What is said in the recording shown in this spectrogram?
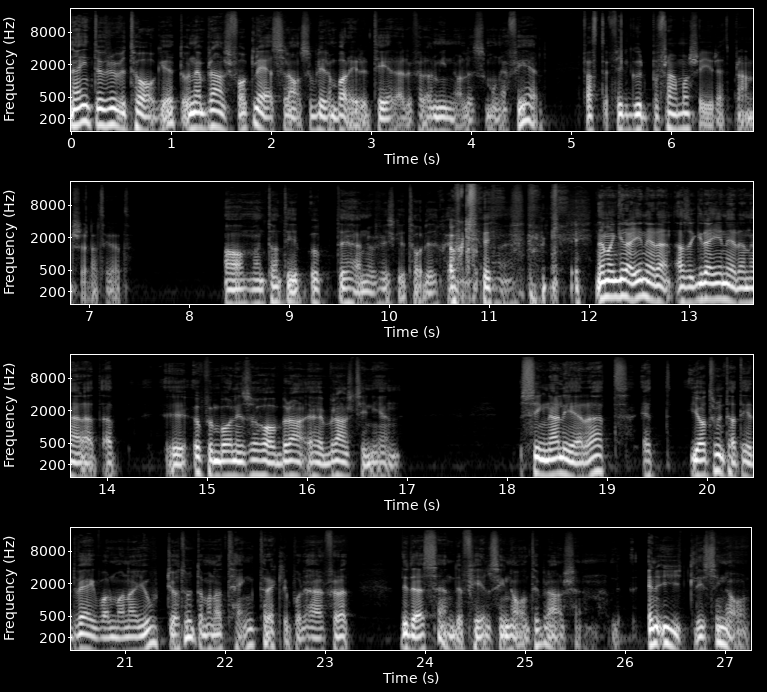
Nej, inte överhuvudtaget. Och när branschfolk läser dem så blir de bara irriterade för att de innehåller så många fel. Fast Feel Good på frammarsch är ju rätt branschrelaterat. Ja, man tar inte upp det här nu för vi ska ta det själv. Okej. Nej. Nej, men grejen är den, alltså, grejen är den här att, att eh, uppenbarligen så har bran, eh, branschtidningen signalerat ett... Jag tror inte att det är ett vägval man har gjort. Jag tror inte man har tänkt tillräckligt på det här för att det där sänder fel signal till branschen. En ytlig signal.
